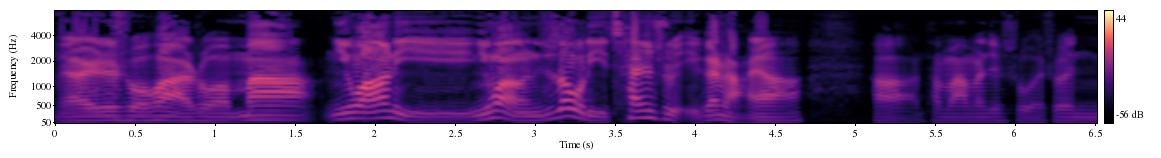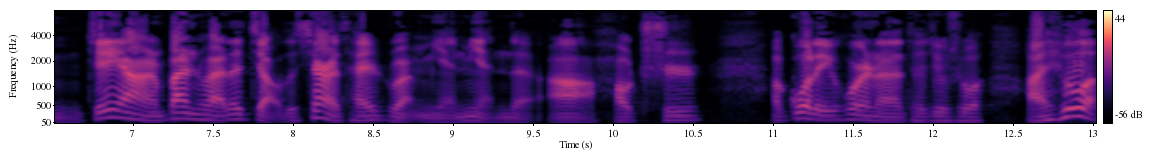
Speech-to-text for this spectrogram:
那儿子说话说，妈，你往里你往肉里掺水干啥呀？啊，他妈妈就说说你这样拌出来的饺子馅儿才软绵绵的啊，好吃啊。过了一会儿呢，他就说，哎呦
